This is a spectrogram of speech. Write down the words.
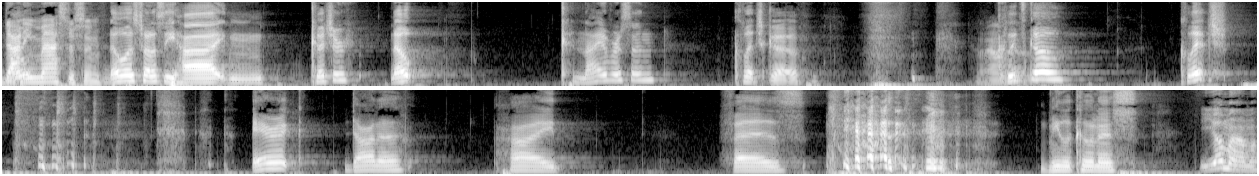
Donnie Masterson. No one's trying to see Hyde and Kutcher. Nope. Kniverson, Klitschko. Klitschko, Klitsch, Eric, Donna, Hyde, Fez, Mila Kunis, Your mama.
